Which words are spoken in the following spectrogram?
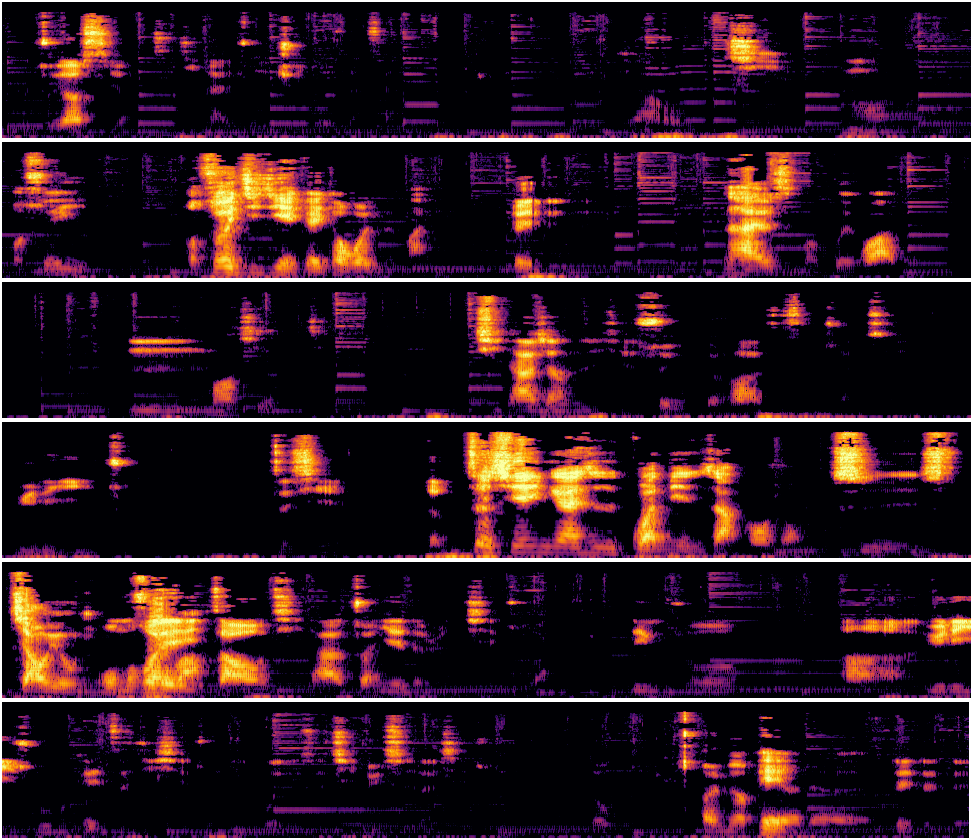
我们主要使用基金来做全球分散。了解，哦，哦，所以，哦，所以基金也可以透过你们买，对对对。那还有什么规划的？嗯，保险，其他像是一些税务规划、资产传承、预立遗嘱这些等，这些应该是观念上沟通，不是交由你们。我们会找其他专业的人协助啊，例如说。啊，预立遗嘱有没有配合的？对对对，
